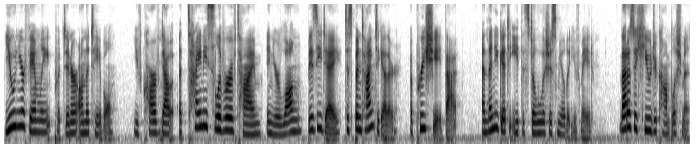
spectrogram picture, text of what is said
You and your family put dinner on the table. You've carved out a tiny sliver of time in your long, busy day to spend time together. Appreciate that. And then you get to eat this delicious meal that you've made. That is a huge accomplishment.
